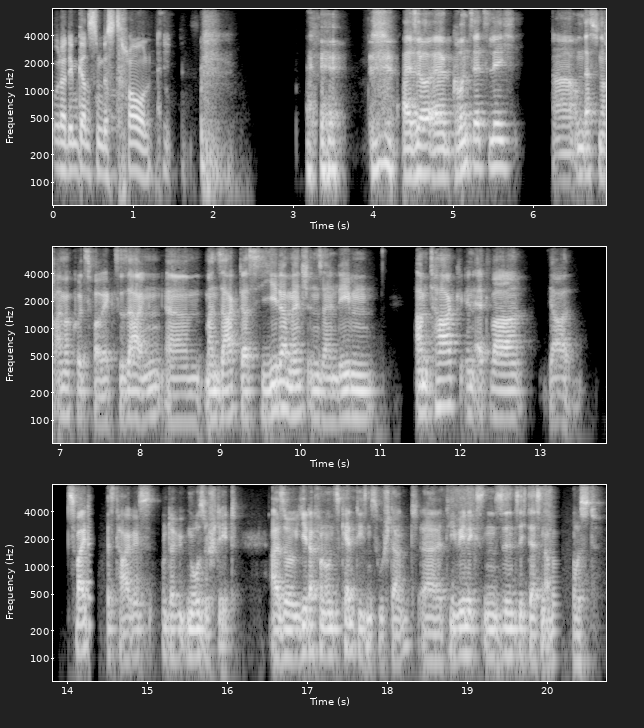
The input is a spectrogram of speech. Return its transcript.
Oder dem ganzen Misstrauen. also äh, grundsätzlich, äh, um das noch einmal kurz vorweg zu sagen, äh, man sagt, dass jeder Mensch in seinem Leben am Tag in etwa ja, zwei des Tages unter Hypnose steht. Also jeder von uns kennt diesen Zustand. Äh, die wenigsten sind sich dessen aber bewusst.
